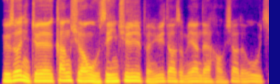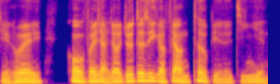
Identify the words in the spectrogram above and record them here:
比如说，你觉得刚学完五十音去日本遇到什么样的好笑的误解，可不可以跟我分享一下？我觉得这是一个非常特别的经验。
